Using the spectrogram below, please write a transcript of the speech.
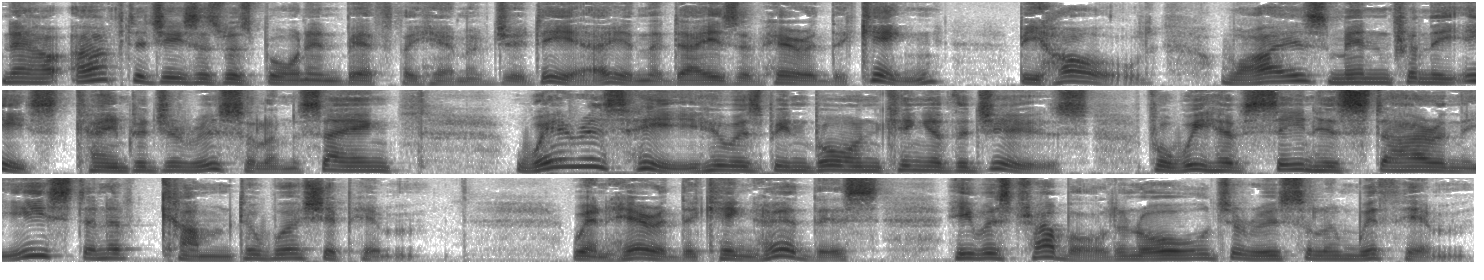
Now, after Jesus was born in Bethlehem of Judea in the days of Herod the king, behold, wise men from the east came to Jerusalem, saying, Where is he who has been born King of the Jews? For we have seen his star in the east and have come to worship him. When Herod the king heard this, he was troubled, and all Jerusalem with him.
